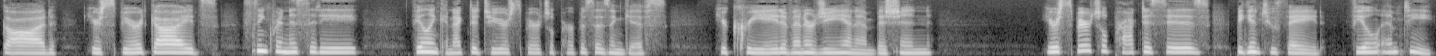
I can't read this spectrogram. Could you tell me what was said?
God, your spirit guides, synchronicity, feeling connected to your spiritual purposes and gifts, your creative energy and ambition. Your spiritual practices begin to fade, feel empty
